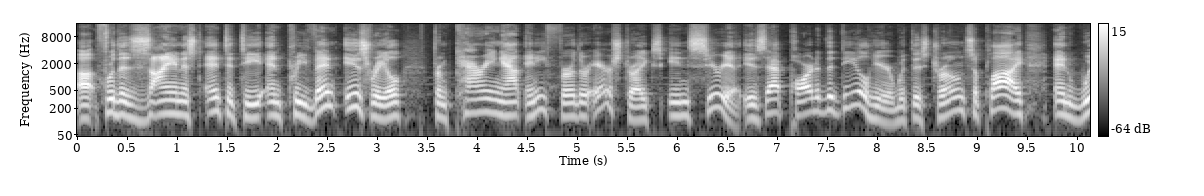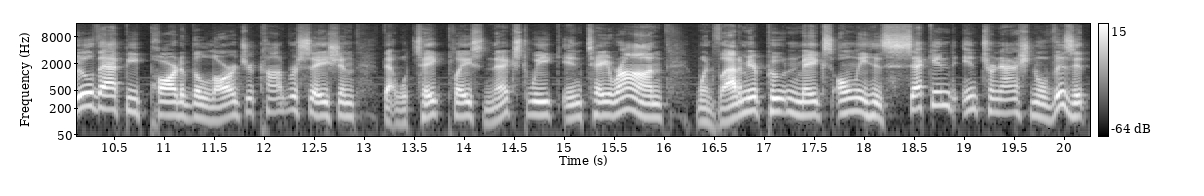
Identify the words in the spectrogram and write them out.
uh, for the Zionist entity and prevent Israel from carrying out any further airstrikes in Syria. Is that part of the deal here with this drone supply? And will that be part of the larger conversation that will take place next week in Tehran when Vladimir Putin makes only his second international visit?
